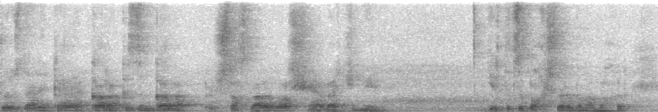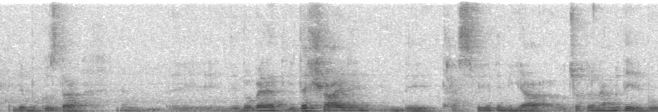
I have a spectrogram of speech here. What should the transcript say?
gözləri qara, qara qızın qara saçları var şəhvə kimi. Yırtıcı baxışları buna baxır. İndi bu qız da e, bu belə deyir də şairin indi təsviridir ya çox önəmli deyil bu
